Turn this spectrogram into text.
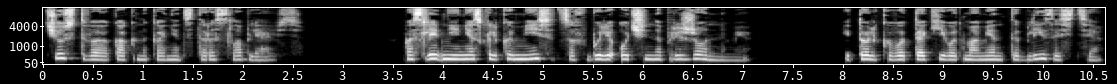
чувствуя, как наконец-то расслабляюсь. Последние несколько месяцев были очень напряженными, и только вот такие вот моменты близости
